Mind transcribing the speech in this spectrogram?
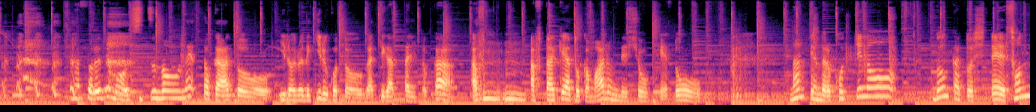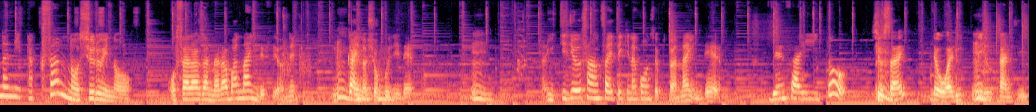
まあそれでも質のねとかあといろいろできることが違ったりとかアフ,、アフターケアとかもあるんでしょうけどなんて言うんだろうこっちの文化としてそんなにたくさんの種類のお皿が並ばないんですよね。1回の食事で。うん。一汁三菜的なコンセプトはないんで前菜と主菜で終わりっていう感じ、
